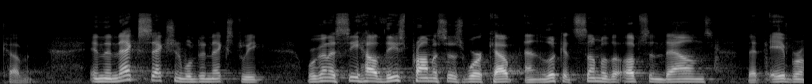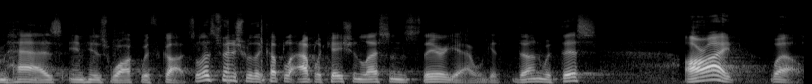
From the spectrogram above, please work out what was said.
covenant. In the next section we'll do next week, we're going to see how these promises work out and look at some of the ups and downs that Abram has in his walk with God. So let's finish with a couple of application lessons there. Yeah, we'll get done with this. All right, well,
